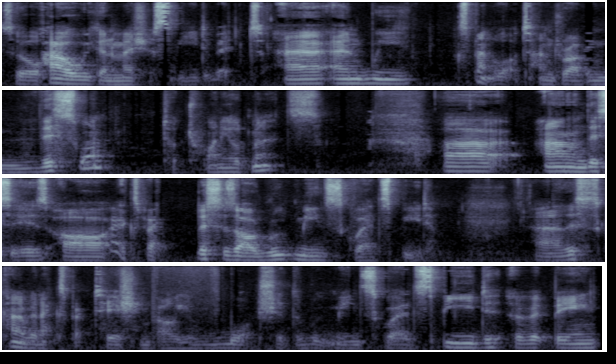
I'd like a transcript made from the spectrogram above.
So how are we going to measure speed a bit? Uh, and we spent a lot of time driving this one, took 20 odd minutes. Uh, and this is our expect this is our root mean squared speed. Uh, this is kind of an expectation value. What should the root mean squared speed of it being?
